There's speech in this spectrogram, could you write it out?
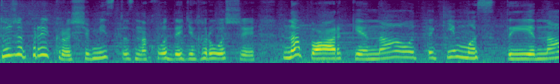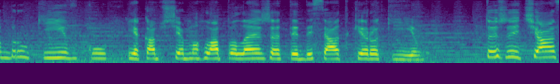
Дуже прикро, що місто знаходить гроші на парки, на от такі мости, на бруківку, яка б ще могла полежати десятки років. В той же час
